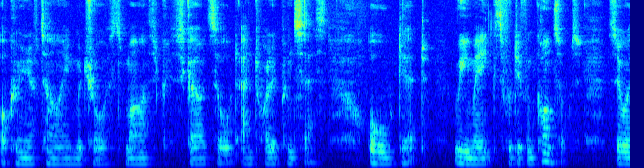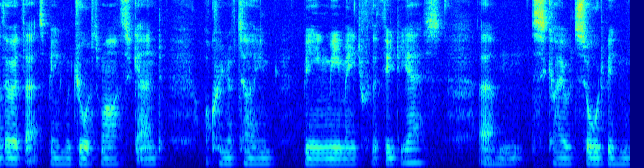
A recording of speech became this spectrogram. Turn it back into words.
Ocarina of Time, Majora's Mask, Skyward Sword and Twilight Princess all get remakes for different consoles. So whether that's being Majora's Mask and Ocarina of Time being remade for the 3DS, um, Skyward Sword being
